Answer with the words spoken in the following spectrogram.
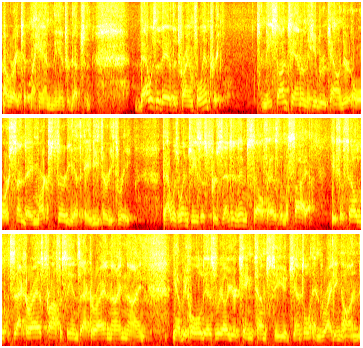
I've already tipped my hand in the introduction. That was the day of the triumphal entry. Nisan 10 on the Hebrew calendar, or Sunday, March 30th, AD 33. That was when Jesus presented himself as the Messiah. He fulfilled Zechariah's prophecy in Zechariah 9:9. You know, behold, Israel, your king comes to you, gentle and riding on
